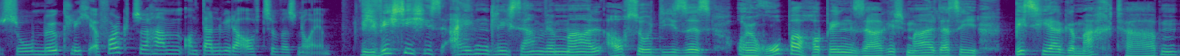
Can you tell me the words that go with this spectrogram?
so möglich Erfolg zu haben und dann wieder auf zu was Neuem. Wie wichtig ist eigentlich, sagen wir mal, auch so dieses Europa-Hopping, sage ich mal, dass Sie bisher gemacht haben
